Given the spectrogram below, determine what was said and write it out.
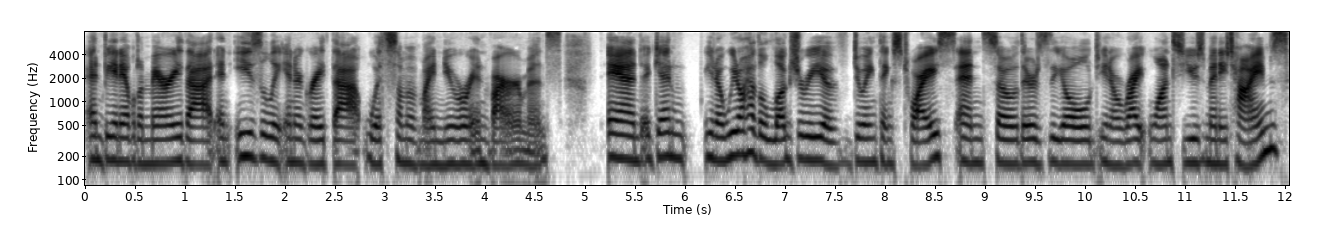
and being able to marry that and easily integrate that with some of my newer environments. And again, you know, we don't have the luxury of doing things twice. And so there's the old, you know, write once, use many times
